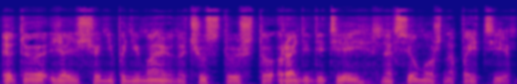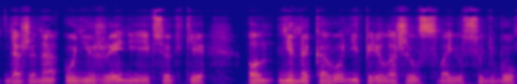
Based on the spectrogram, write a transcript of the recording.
Этого я еще не понимаю, но чувствую, что ради детей на все можно пойти, даже на унижение, и все-таки он ни на кого не переложил свою судьбу.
